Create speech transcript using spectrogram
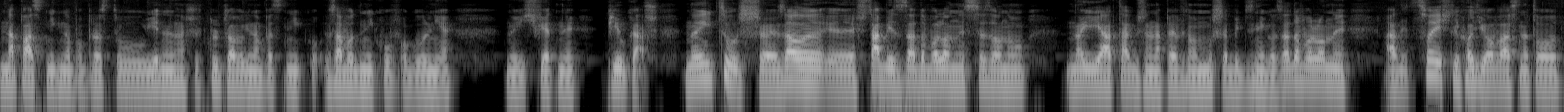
napastnik, no po prostu jeden z naszych kluczowych napastników, zawodników ogólnie. No i świetny piłkarz. No i cóż, e, e, sztab jest zadowolony z sezonu, no i ja także na pewno muszę być z niego zadowolony. A co jeśli chodzi o Was, no to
